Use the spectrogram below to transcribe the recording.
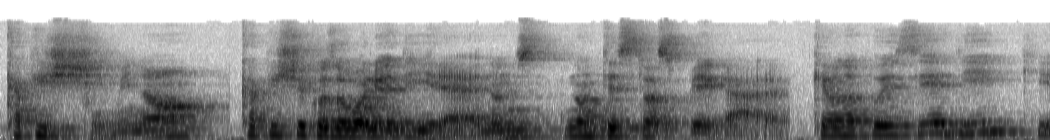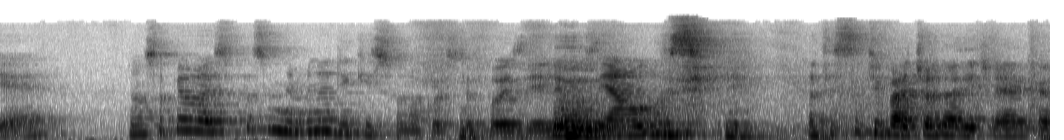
capisci, no? Capisci cosa voglio dire, non, non ti sto a spiegare. Che è una poesia di chi è? Non sappiamo spesso nemmeno di chi sono queste poesie, le usiamo così. Adesso ti faccio una ricerca.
